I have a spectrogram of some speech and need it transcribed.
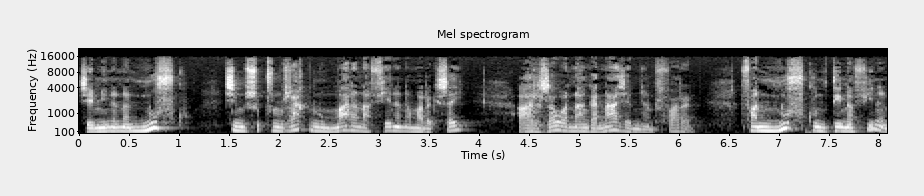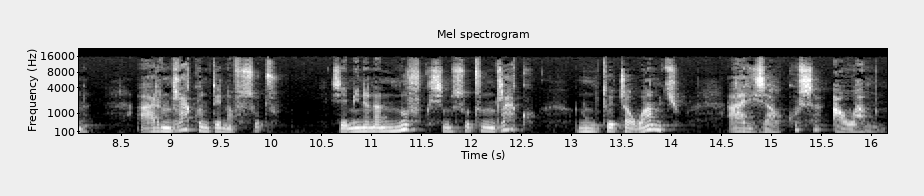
Izay mihinana ny nofoko sy misotro ny rako no manana fiainana mandrakizay, ary Izaho hanangana azy amin'ny andro farany. Fa ny nofoko no tena fihinana, ary ny rako no tena fisotro. Izay mihinana ny nofoko sy misotro ny rako no mitoetra ao Amiko, ary Izaho kosa ao aminy.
